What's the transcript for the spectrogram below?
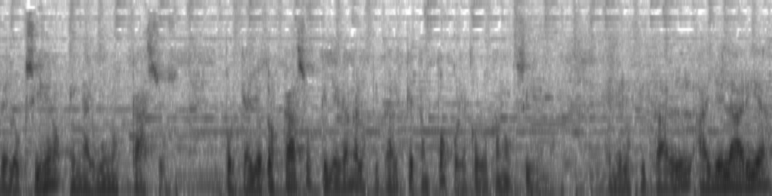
del, oxígeno en algunos casos, porque hay otros casos que llegan al hospital que tampoco le colocan oxígeno. En el hospital hay el área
